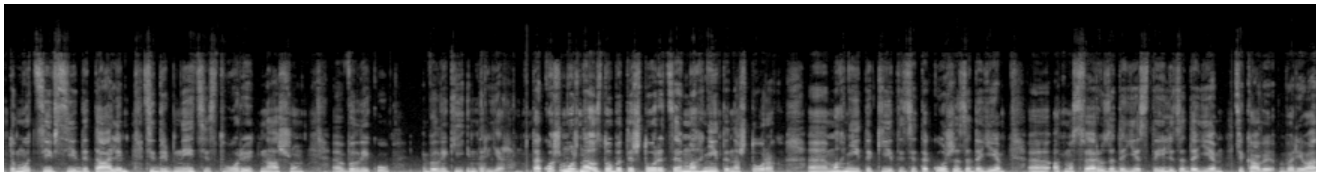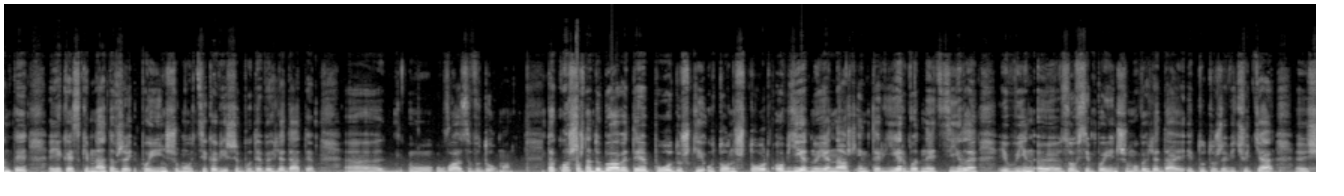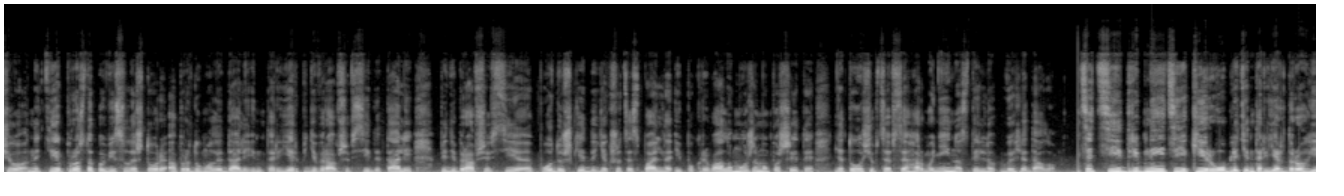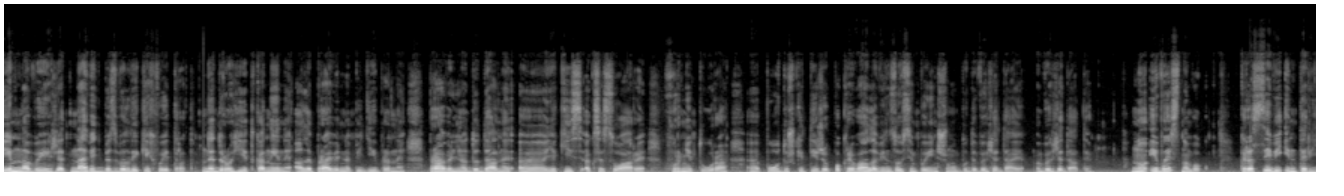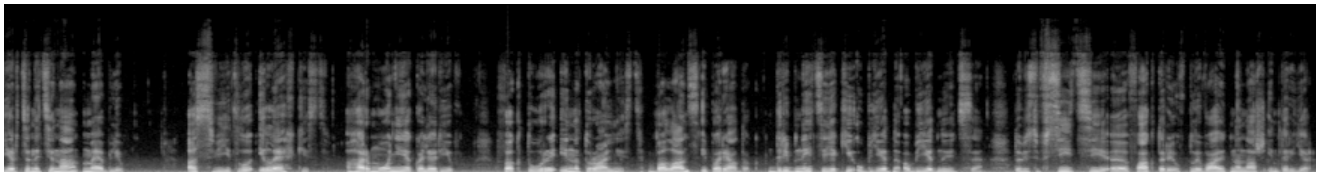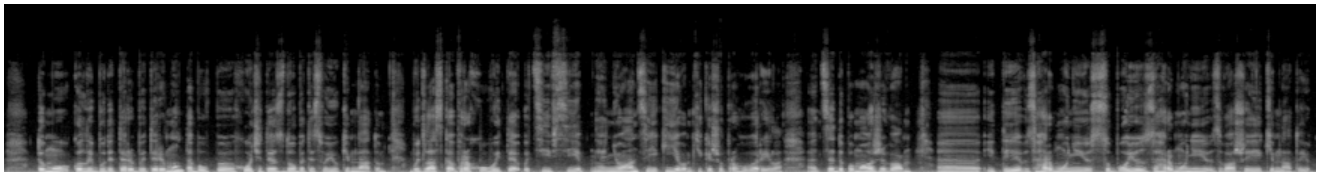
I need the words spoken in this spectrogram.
Тому ці всі деталі, ці дрібниці створюють нашу е, велику. Великий інтер'єр. Також можна оздобити штори, це магніти на шторах, Е, магніти, китиці. Також задає е, атмосферу, задає стиль, задає цікаві варіанти. Якась кімната вже по-іншому цікавіше буде виглядати у вас вдома. Також можна додати подушки у тон штор, об'єднує наш інтер'єр в одне ціле, і він е, зовсім по-іншому виглядає. І тут уже відчуття, е, що не ті просто повісили штори, а продумали далі інтер'єр, підібравши всі деталі, підібравши всі е, подушки, якщо це спальня і покривало можемо пошити, для того, щоб це все гармонійно, стильно виглядало. Це ці дрібниці, які роблять інтер'єр дорогим на вигляд, навіть без великих витрат. Недорогі тканини, але правильно підібрані, правильно додані е, якісь аксесуари, фурнітура, е, подушки, ті ж покривала, він зовсім по-іншому буде виглядає, виглядати. Ну і висновок. Красивий інтер'єр це не ціна меблів, а світло і легкість, гармонія кольорів, фактури і натуральність, баланс і порядок, дрібниці, які об'єдну- об'єднують все. Тобто всі ці е, фактори впливають на наш інтер'єр. Тому, коли будете робити ремонт або е, хочете оздобити свою кімнату, будь ласка, враховуйте оці всі е, нюанси, які я вам тільки що проговорила. Це допоможе вам іти з гармонією з собою, з гармонією з вашою кімнатою.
